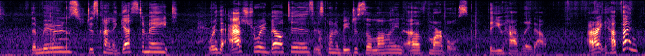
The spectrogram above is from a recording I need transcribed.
The moons just kind of guesstimate. Where the asteroid belt is, is going to be just a line of marbles that you have laid out. All right, have fun.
